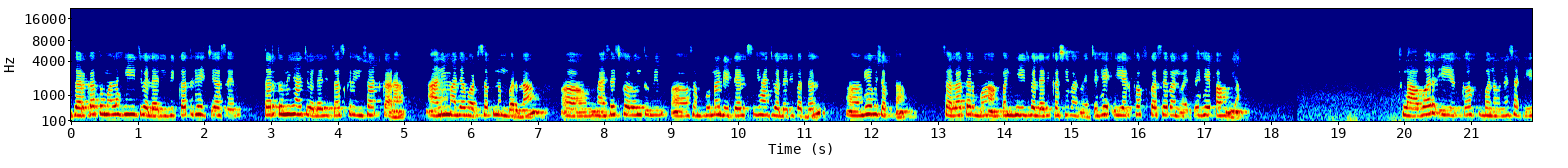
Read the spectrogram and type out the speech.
जर का तुम्हाला ही ज्वेलरी विकत घ्यायची असेल तर तुम्ही ह्या ज्वेलरीचा स्क्रीनशॉट काढा आणि माझ्या व्हॉट्सअप नंबरला मेसेज करून तुम्ही संपूर्ण डिटेल्स ह्या ज्वेलरीबद्दल घेऊ शकता. चला तर मग आपण ही ज्वेलरी कशी बनवायची हे इयर कफ कसे बनवायचे हे पाहूया. फ्लावर इयरकफ बनवण्यासाठी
